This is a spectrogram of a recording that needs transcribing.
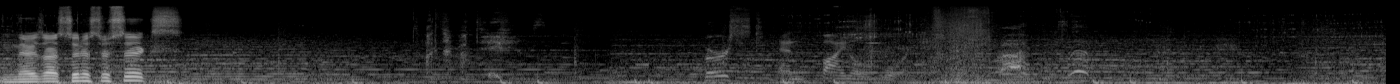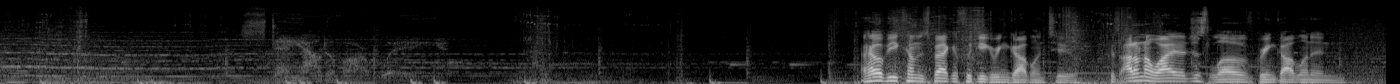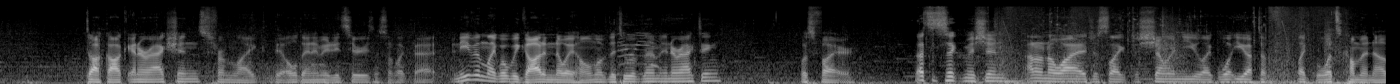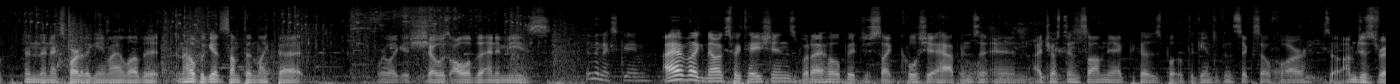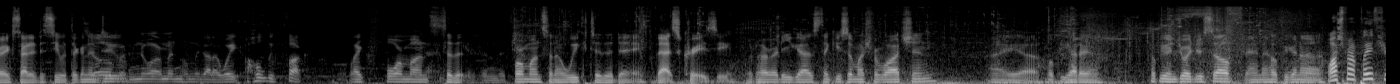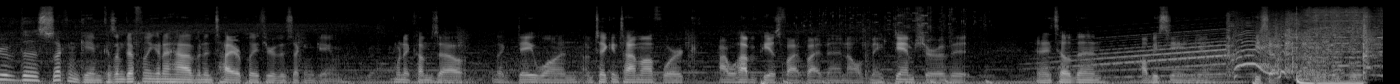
And there's our Sinister Six. First and final warning. Stay out of our way. I hope he comes back if we get Green Goblin too. Because I don't know why, I just love Green Goblin and Doc Ock interactions from like the old animated series and stuff like that. And even like what we got in No Way Home of the two of them interacting was fire. That's a sick mission. I don't know why, it's just like just showing you like what you have to like what's coming up in the next part of the game. I love it. And I hope we get something like that where like it shows all of the enemies in the next game. I have like no expectations, but I hope it just like cool shit happens, and I trust Insomniac because both the games have been sick so far. So I'm just very excited to see what they're gonna do. Norman. Only gotta wait. Holy fuck! like four months to the four months and a week to the day. That's crazy. But alrighty, you guys, thank you so much for watching. I uh, hope you had a hope you enjoyed yourself, and I hope you're gonna watch my playthrough of the second game because I'm definitely gonna have an entire playthrough of the second game when it comes out, like day one. I'm taking time off work. I will have a PS5 by then. I'll make damn sure of it. And until then, I'll be seeing you. Peace out.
